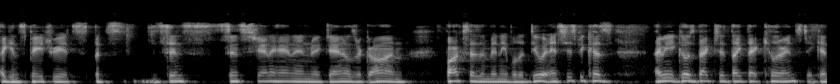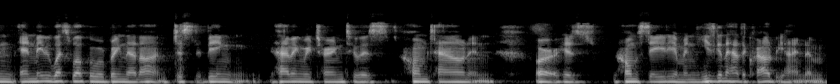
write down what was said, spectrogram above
against Patriots, but since since Shanahan and McDaniels are gone, Fox hasn't been able to do it. And it's just because I mean it goes back to like that killer instinct, and and maybe Wes Welker will bring that on, just being having returned to his hometown and or his home stadium, and he's going to have the crowd behind him.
